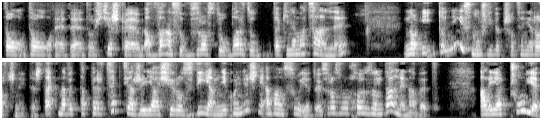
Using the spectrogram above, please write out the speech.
tą, tą, e, tą ścieżkę awansu, wzrostu bardzo taki namacalny, no i to nie jest możliwe przy ocenie rocznej też, tak? Nawet ta percepcja, że ja się rozwijam, niekoniecznie awansuję, to jest rozwój horyzontalny nawet ale ja czuję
